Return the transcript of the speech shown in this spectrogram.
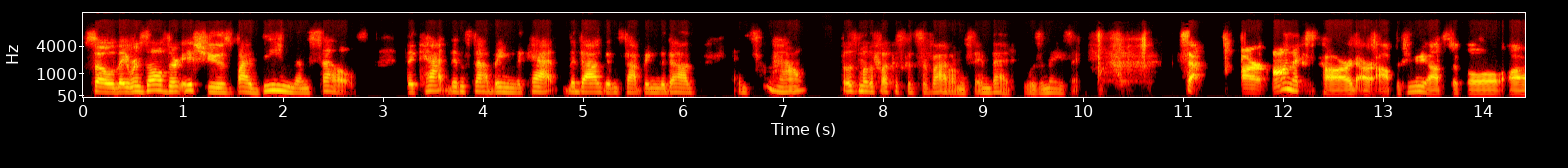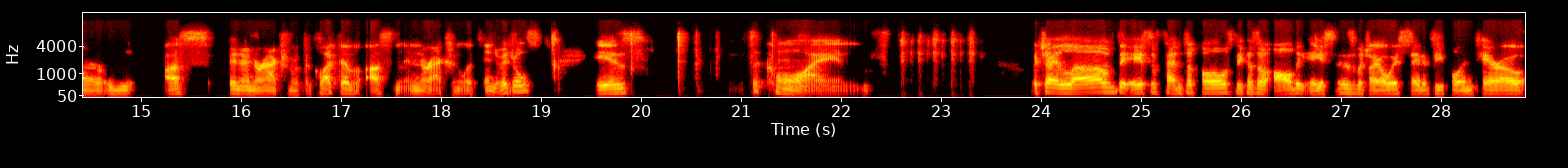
So they resolved their issues by being themselves. The cat didn't stop being the cat. The dog didn't stop being the dog. And somehow those motherfuckers could survive on the same bed. It was amazing. So our Onyx card, our opportunity obstacle, our us in interaction with the collective, us in interaction with individuals, is it's a coin which I love the Ace of Pentacles because of all the aces, which I always say to people in tarot.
